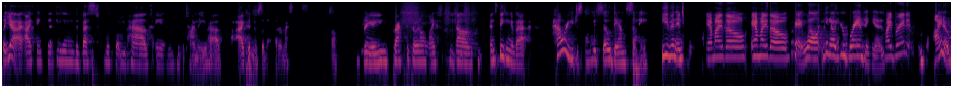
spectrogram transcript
but yeah, I, I, think that doing the best with what you have and with the time that you have, I couldn't have said that better myself. So, Bria, you cracked the code on life. Um, and speaking of that, how are you just always so damn sunny, even in? Am I though? Am I though? Okay, well, you know your branding is my brand. I know.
